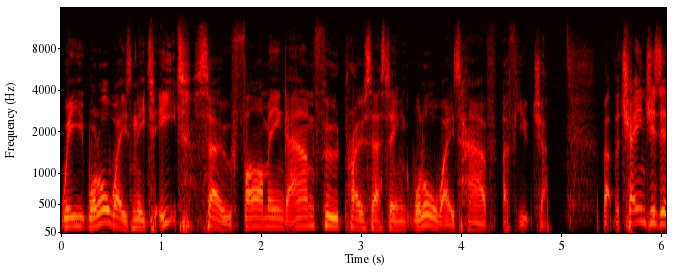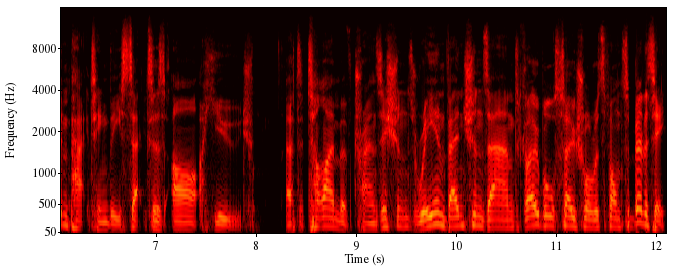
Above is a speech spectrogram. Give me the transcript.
We will always need to eat, so farming and food processing will always have a future. But the changes impacting these sectors are huge. At a time of transitions, reinventions, and global social responsibility,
